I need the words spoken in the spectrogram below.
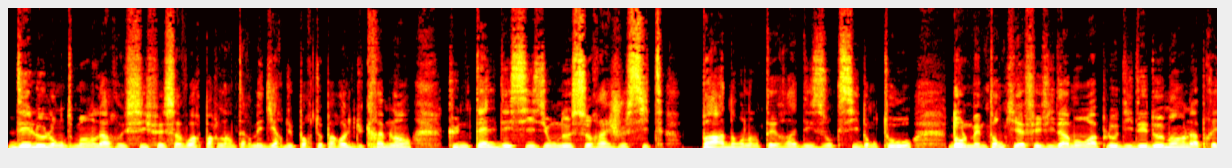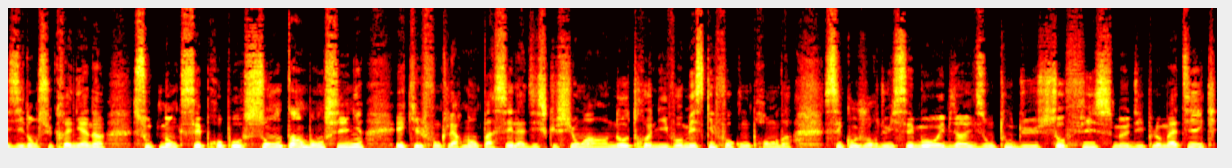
Dès le lendemain, la Russie fait savoir par l'intermédiaire du porte-parole du Kremlin qu'une telle décision ne serait, je cite, pas dans l'intérêt des Occidentaux. Dans le même temps, Kiev évidemment applaudit des deux mains la présidence ukrainienne, soutenant que ces propos sont un bon signe et qu'ils font clairement passer la discussion à un autre niveau. Mais ce qu'il faut comprendre, c'est qu'aujourd'hui ces mots, eh bien, ils ont tout du sophisme diplomatique,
